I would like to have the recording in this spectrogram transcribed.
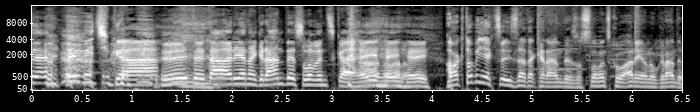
Evička. Hej, to je tá Ariana Grande slovenská, hej, Áno, hej, áno. hej. No a kto by nechcel ísť na také rande so slovenskou Arianou Grande?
